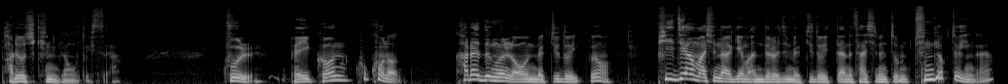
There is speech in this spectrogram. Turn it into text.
발효시키는 경우도 있어요. 굴, 베이컨, 코코넛, 카레 등을 넣은 맥주도 있고요. 피자 맛이 나게 만들어진 맥주도 있다는 사실은 좀 충격적인가요?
